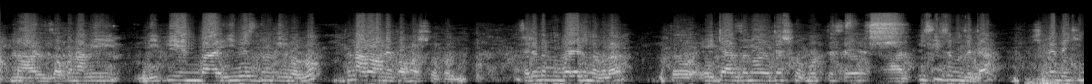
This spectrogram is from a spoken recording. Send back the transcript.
আপনার যখন আমি ভিপিএন বা ইউএস ধরে করব, তখন আরও অনেক অফার শো করবে। সেটা তো মোবাইলের জন্য তো এইটার জন্য এটা শো করতেছে, আর পিসির জন্য যেটা, সেটা দেখি।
